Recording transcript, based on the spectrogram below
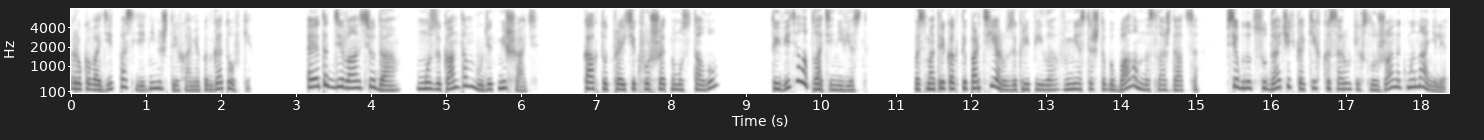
Руководит последними штрихами подготовки. Этот диван сюда. Музыкантам будет мешать. Как тут пройти к фуршетному столу? Ты видела платье невест? Посмотри, как ты портьеру закрепила, вместо чтобы балом наслаждаться — все будут судачить, каких косоруких служанок мы наняли.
